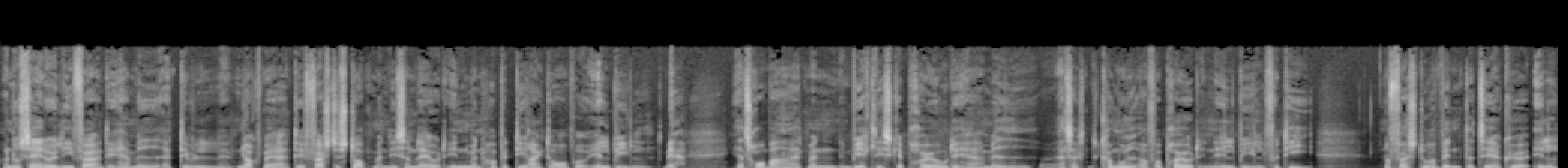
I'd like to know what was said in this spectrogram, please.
Og nu sagde du jo lige før det her med, at det vil nok være det første stop, man ligesom lavede, inden man hoppede direkte over på elbilen. Ja. Jeg tror bare, at man virkelig skal prøve det her med, altså kom ud og få prøvet en elbil, fordi når først du har ventet dig til at køre el,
